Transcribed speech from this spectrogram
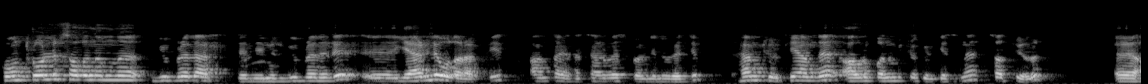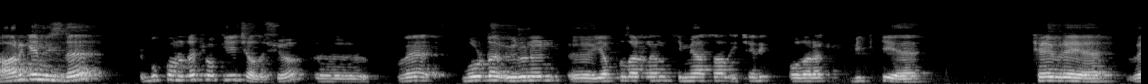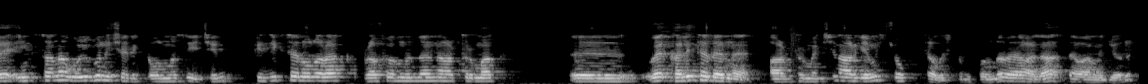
kontrollü salınımlı gübreler dediğimiz gübreleri e, yerli olarak biz Antalya'da serbest bölgede üretip hem Türkiye hem de Avrupa'nın birçok ülkesine satıyoruz. Arge'mizde e, bu konuda çok iyi çalışıyor e, ve burada ürünün e, yapılarının kimyasal içerik olarak bitkiye, çevreye ve insana uygun içerikli olması için fiziksel olarak raf ömürlerini artırmak e, ve kalitelerini artırmak için ARGE'miz çok çalıştı bu konuda ve hala devam ediyoruz.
